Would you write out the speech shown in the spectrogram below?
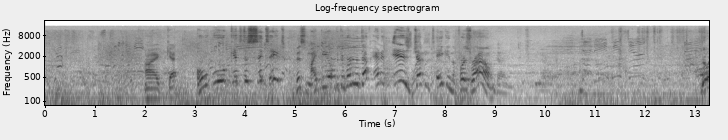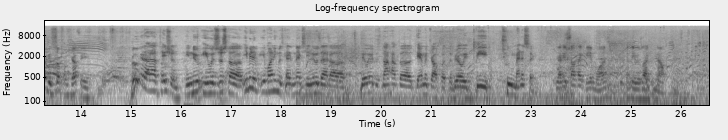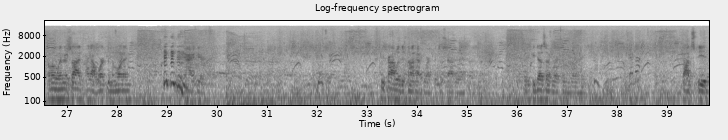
Alright, get. Oh, ooh, gets the 6H. This might be able to convert into death, and it is Jeffie taking the first round. Really good stuff from Jeffie. Really good adaptation. He knew he was just uh even if when he was getting mixed, he knew that uh Millia does not have the damage output to really be too menacing. Yeah, he saw that game one, and he was like, no. I'm on winner side. I got work in the morning. Out of here. He probably does not have work. It's a Saturday. But if he does have work in the morning, Godspeed.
